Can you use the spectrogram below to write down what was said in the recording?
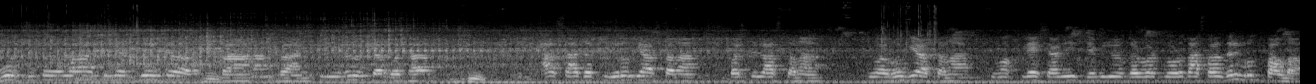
मूर्छित वा तुझ्येत प्राणा भ्रांती सर्वथा. हं. हा साधक निरोगी असताना बसलेला असताना किंवा रोगी असताना किंवा क्लेश आणि जमिनीवर गडबड लोळत असताना जरी मृत पावला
